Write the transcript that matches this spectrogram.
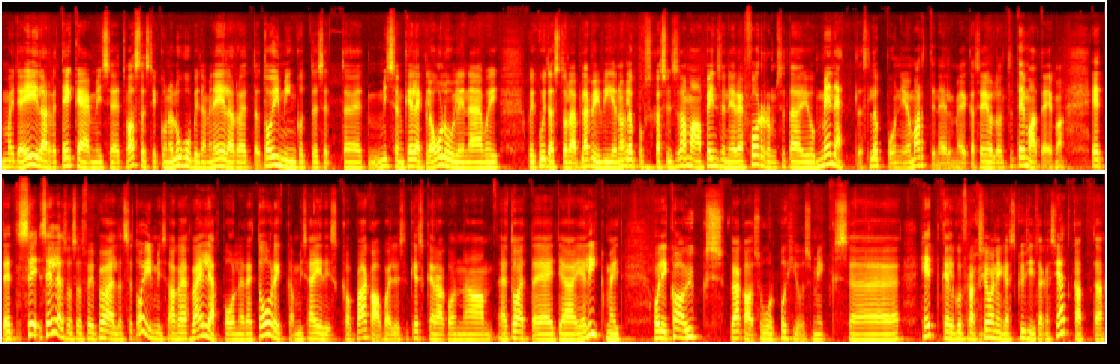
ma ei tea, eelarve tegemised, vastastikune lugupidamine eelarve toimingutes, et, et mis on kellelegi oluline või või kuidas tuleb läbi viia, noh lõpuks kas või seesama pensionireform, seda ju menetles lõpuni ju Martin Helme, ega see ei olnud tema teema. et, et see, selles osas võib öelda, et see toimis, aga jah, väljapoolne retoorika, mis häiris ka väga paljusid Keskerakonna toetajaid ja, ja liikmeid, oli ka üks väga suur põhjus, miks äh, hetkel, kui fraktsiooni käest küsida, kas jätkata,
